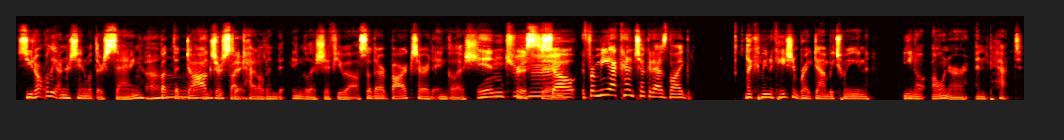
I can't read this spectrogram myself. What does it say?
So you don't really understand what they're saying, but the oh, dogs are Oh, subtitled into English, if you will. So their barks are in English. Interesting. So for me, I kind of took it as like the communication breakdown between, you know, owner and pet.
